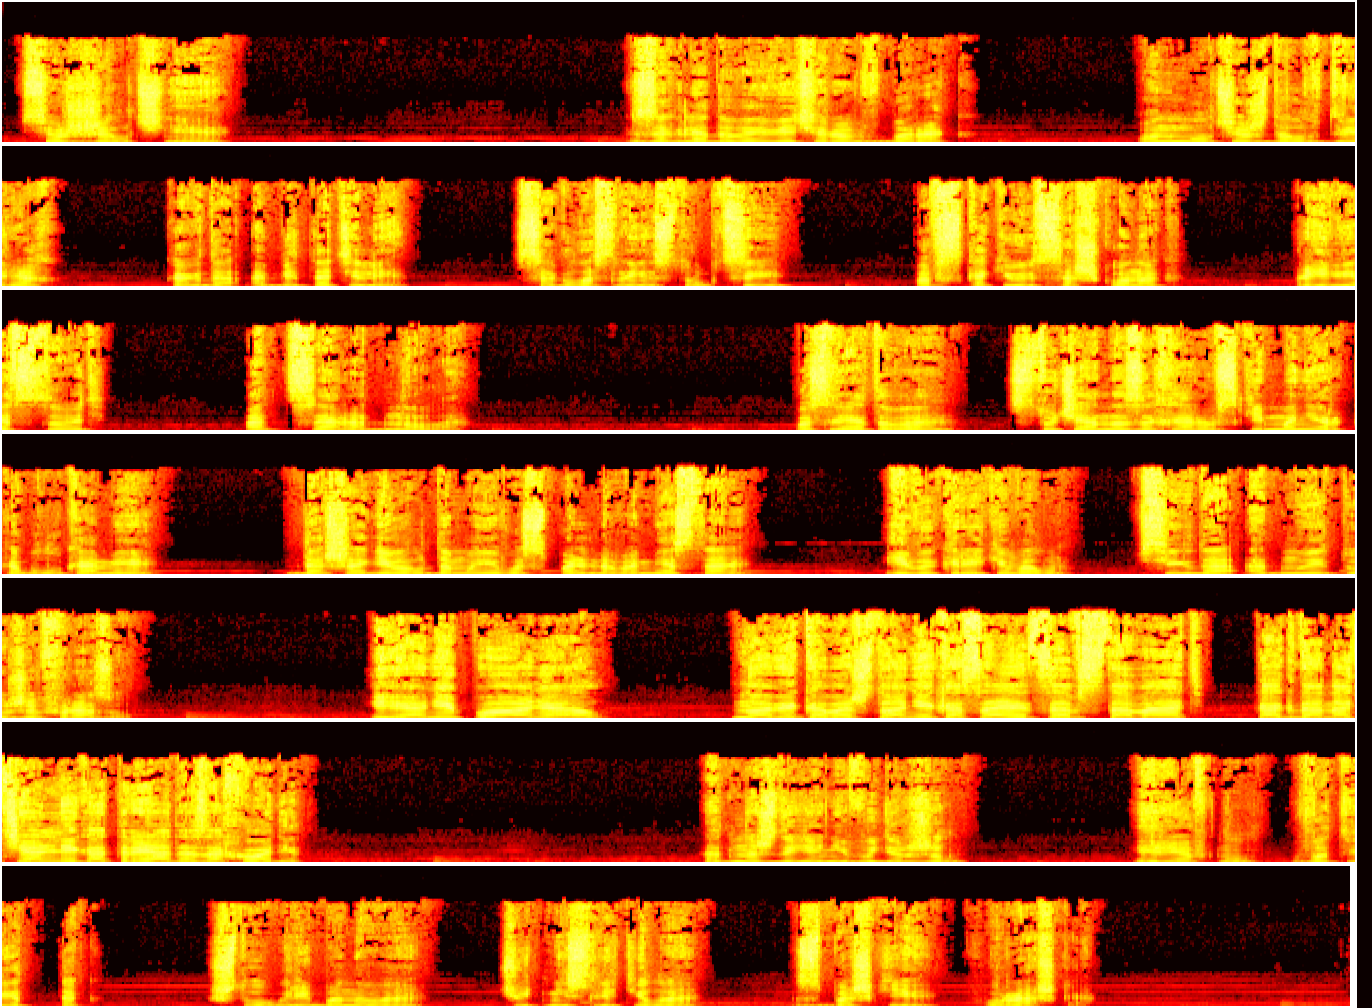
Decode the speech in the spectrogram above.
все желчнее. Заглядывая вечером в барак, он молча ждал в дверях, когда обитатели, согласно инструкции, повскакивают со шконок приветствовать отца родного. После этого, стуча на захаровский манер каблуками, дошагивал до моего спального места и выкрикивал всегда одну и ту же фразу. «Я не понял! Новикова что, не касается вставать, когда начальник отряда заходит?» Однажды я не выдержал и рявкнул в ответ так, что у Грибанова чуть не слетела с башки фуражка.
